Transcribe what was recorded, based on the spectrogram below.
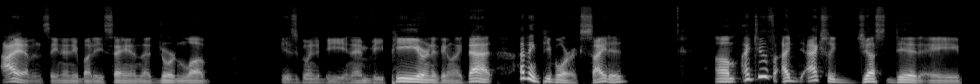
I haven't seen anybody saying that Jordan Love is going to be an MVP or anything like that. I think people are excited. Um, I do. I actually just did a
